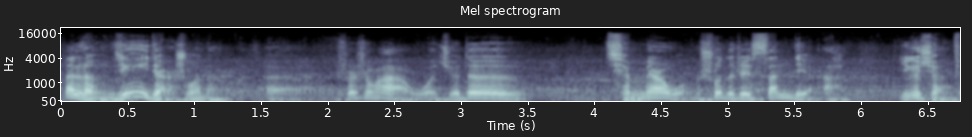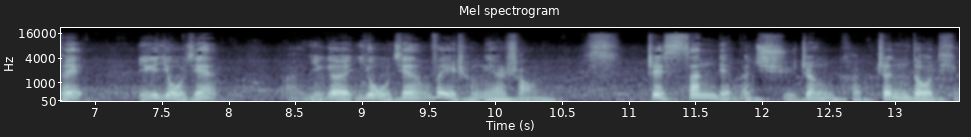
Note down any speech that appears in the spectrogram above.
但冷静一点说呢，呃，说实话，我觉得前面我们说的这三点啊，一个选妃，一个诱奸。啊，一个诱奸未成年少女，这三点的取证可真都挺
